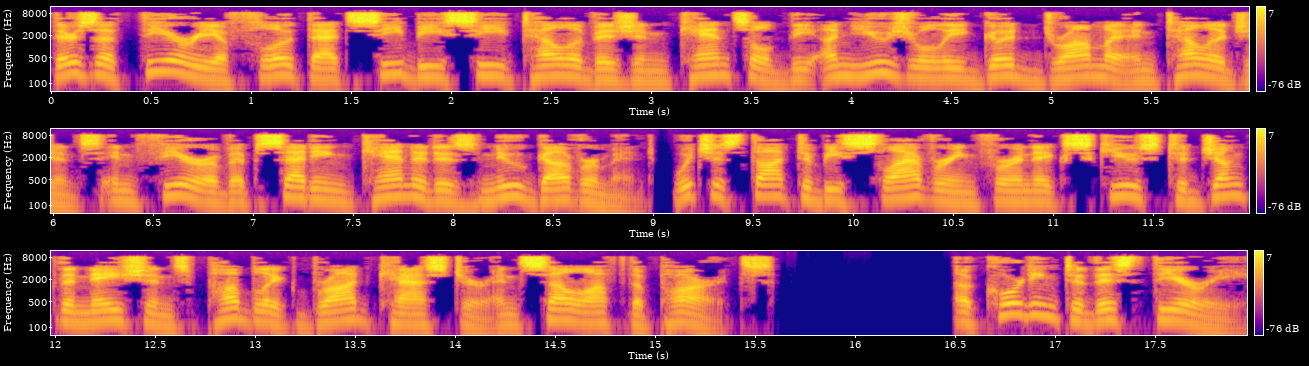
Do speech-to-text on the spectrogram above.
There's a theory afloat that CBC television cancelled the unusually good drama Intelligence in fear of upsetting Canada's new government, which is thought to be slavering for an excuse to junk the nation's public broadcaster and sell off the parts. According to this theory,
